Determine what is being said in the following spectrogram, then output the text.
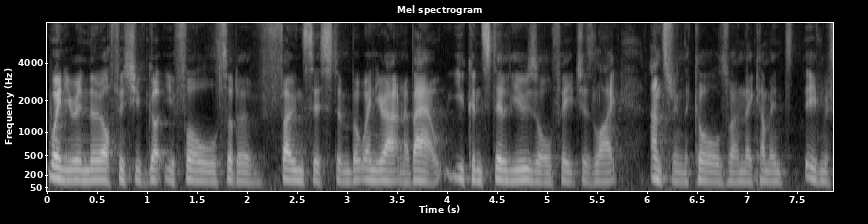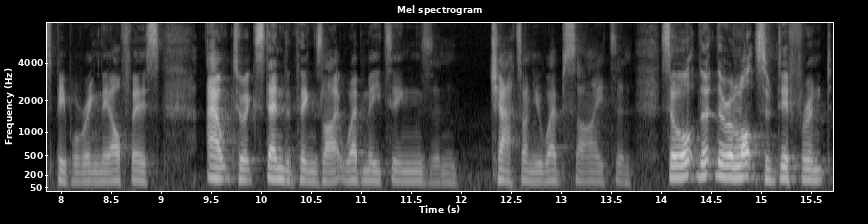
when you're in the office, you've got your full sort of phone system, but when you're out and about, you can still use all features like answering the calls when they come in, even if people ring the office, out to extended things like web meetings and chat on your website, and so there are lots of different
